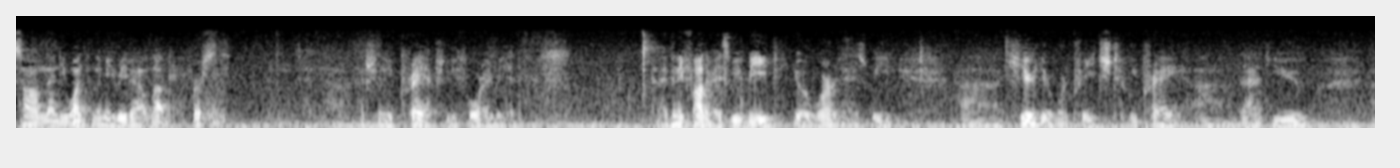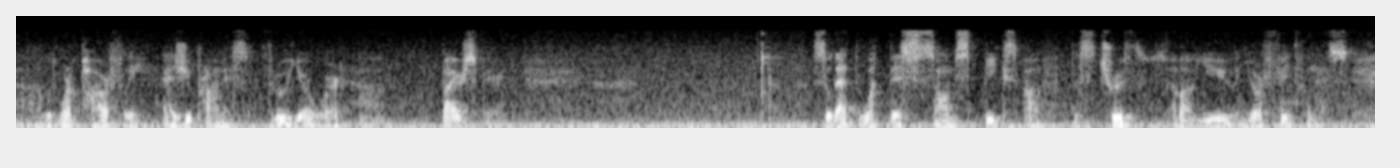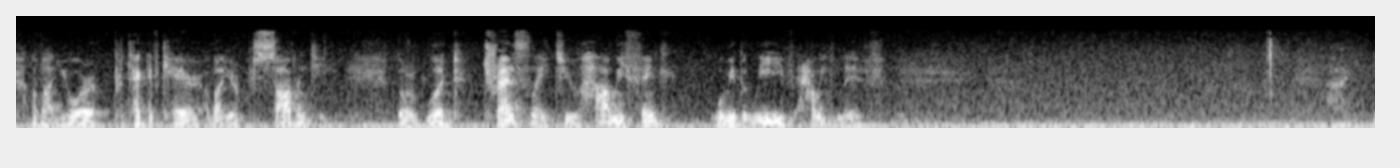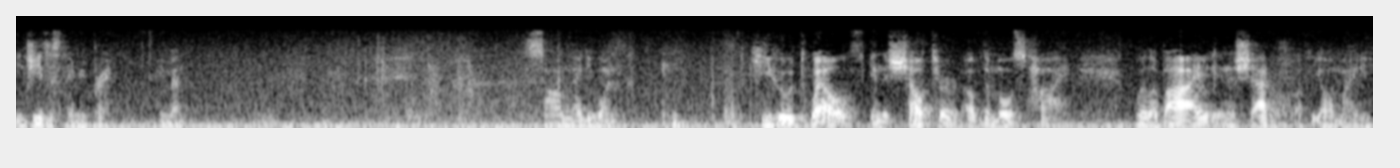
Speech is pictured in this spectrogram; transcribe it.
Psalm 91. Let me read it out loud first. Actually, let me pray actually before I read it. Heavenly Father, as we read your word and as we uh, hear your word preached, we pray uh, that you uh, would work powerfully as you promise through your word uh, by your Spirit. So that what this psalm speaks of, this truth about you and your faithfulness, about your protective care, about your sovereignty, Lord, would translate to how we think, what we believe, how we live. In Jesus' name we pray. Amen. Psalm 91. He who dwells in the shelter of the Most High will abide in the shadow of the Almighty.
